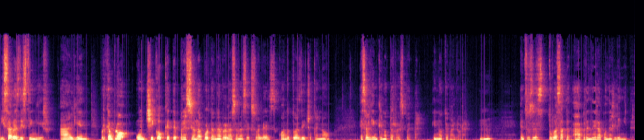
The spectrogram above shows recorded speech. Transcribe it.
Y sabes distinguir a alguien, por ejemplo, un chico que te presiona por tener relaciones sexuales cuando tú has dicho que no, es alguien que no te respeta y no te valora. Entonces tú vas a, a aprender a poner límites.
